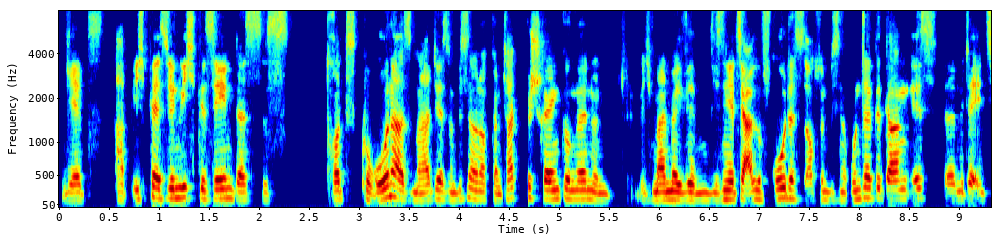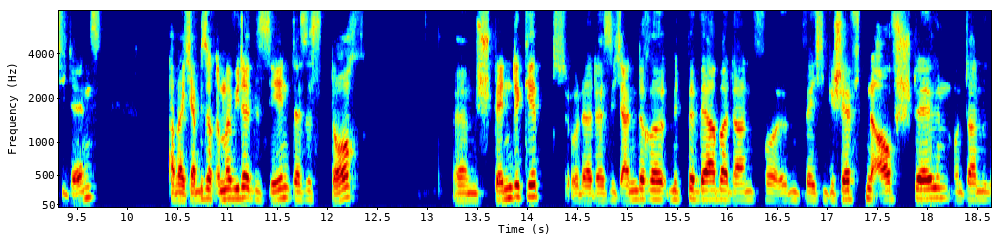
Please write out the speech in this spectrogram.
Jetzt habe ich persönlich gesehen, dass es trotz Corona, also man hat ja so ein bisschen auch noch Kontaktbeschränkungen und ich meine, wir, wir sind jetzt ja alle froh, dass es auch so ein bisschen runtergegangen ist äh, mit der Inzidenz. Aber ich habe es auch immer wieder gesehen, dass es doch ähm, Stände gibt oder dass sich andere Mitbewerber dann vor irgendwelchen Geschäften aufstellen und dann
